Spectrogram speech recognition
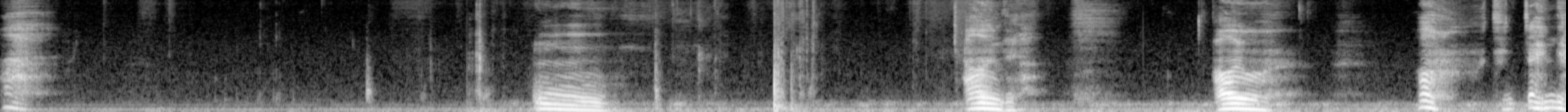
아. 음. 아우 힘들다. 아유, 아우 진짜 힘들.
